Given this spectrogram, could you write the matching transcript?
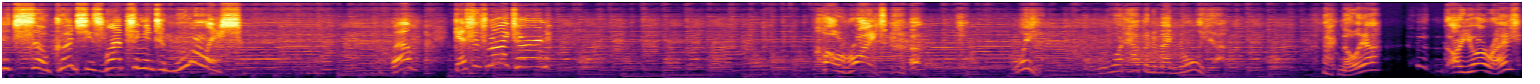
It's so good she's lapsing into Moonlish. Well, guess it's my turn. All right. Uh, wait, what happened to Magnolia? Magnolia? Are you all right?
